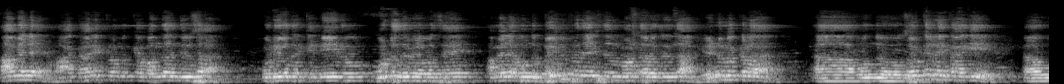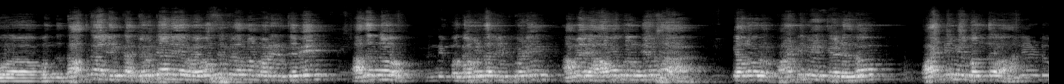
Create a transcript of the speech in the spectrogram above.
ಆಮೇಲೆ ಆ ಕಾರ್ಯಕ್ರಮಕ್ಕೆ ಬಂದ ದಿವಸ ಕುಡಿಯೋದಕ್ಕೆ ನೀರು, ಊಟದ ವ್ಯವಸ್ಥೆ, ಆಮೇಲೆ ಒಂದು ಬಯಲು ಪ್ರದೇಶದಲ್ಲಿ ಮಾಡ್ತಾ ಇರೋದ್ರಿಂದ ಹೆಣ್ಣು ಮಕ್ಕಳ ಒಂದು ಸೌಕರ್ಯಕ್ಕಾಗಿ ಒಂದು ತಾತ್ಕಾಲಿಕ ಶೌಚಾಲಯ ವ್ಯವಸ್ಥೆಗಳನ್ನು ಮಾಡಿರ್ತೇವೆ. ಅದನ್ನು ನಿಮ್ಮ ಗಮನದಲ್ಲಿ ಇಟ್ಕೊಳ್ಳಿ. ಆಮೇಲೆ ಆವತ್ತೊಂದು ದಿವಸ ಕೆಲವರು ಪಾರ್ಟಿಮಿ ಅಂತ ಹೇಳಿದ್ರು. ಪಾರ್ಟಿಮಿ ಬಂದು ಹನ್ನೆರಡು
